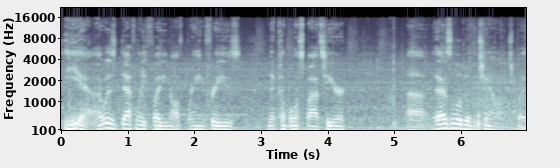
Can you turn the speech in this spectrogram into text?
yeah, I was definitely fighting off brain freeze in a couple of spots here. Uh, that was a little bit of a challenge, but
